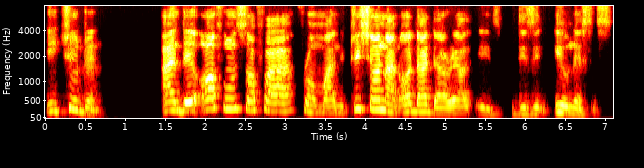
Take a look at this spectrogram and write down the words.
in children, and they often suffer from malnutrition and other diarrheal illnesses.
